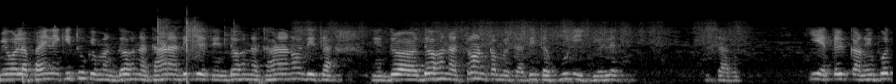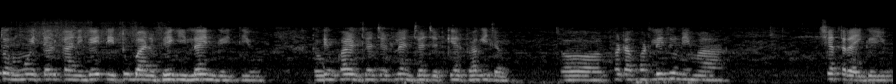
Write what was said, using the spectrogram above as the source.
મેં ઓલા ભાઈને કીધું કે મને દહના ધાણા દીધે તેને દહના ધાણા ન દીધા. ને દહના ત્રણ ટમેટા દીધા, ભૂલી ગયો એટલે સારું. એ તડકાનો ઊભો હતો ને હું તડકાની ગઈ હતી, તુબાને ભેગી લઈને ગઈ હતી હું. તો એમ કાલે ઝટ લઈને ઝટ ઘેર ભાગી જાઉં. તો ફટાફટ લીધું ને એમાં છેતરાઈ ગયું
